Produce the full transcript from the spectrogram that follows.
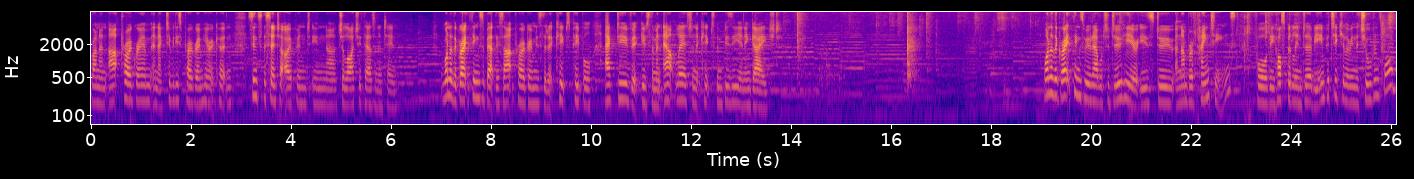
run an art program and activities program here at Curtin since the centre opened in uh, July 2010. One of the great things about this art program is that it keeps people active, it gives them an outlet and it keeps them busy and engaged. One of the great things we've been able to do here is do a number of paintings for the hospital in Derby, in particular in the children's ward.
